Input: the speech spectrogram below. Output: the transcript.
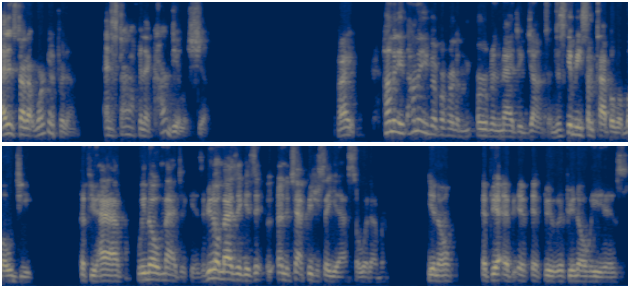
I didn't start out working for them. I started off in a car dealership right? How many how many of you have ever heard of Earvin Magic Johnson? Just give me some type of emoji if you have. We know magic is. If you know magic is it in the chat feature say yes or whatever. You know, if you if if, if you if you know he is.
